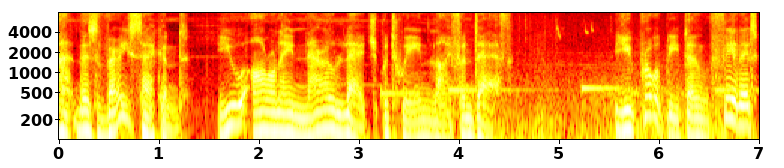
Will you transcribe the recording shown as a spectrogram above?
At this very second, you are on a narrow ledge between life and death. You probably don't feel it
